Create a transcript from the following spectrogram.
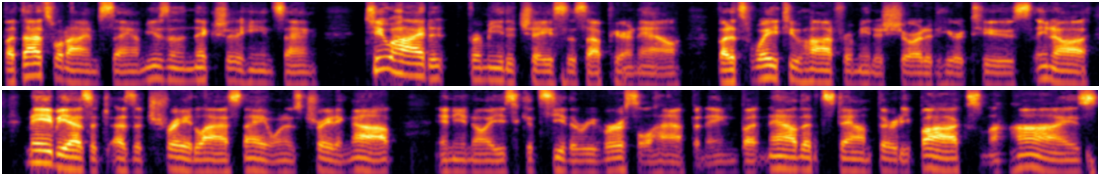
But that's what I'm saying. I'm using the Nick Shaheen saying too high to, for me to chase this up here now, but it's way too hot for me to short it here too. So, you know, maybe as a as a trade last night when it's trading up, and you know you could see the reversal happening. But now that it's down 30 bucks from the highs,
